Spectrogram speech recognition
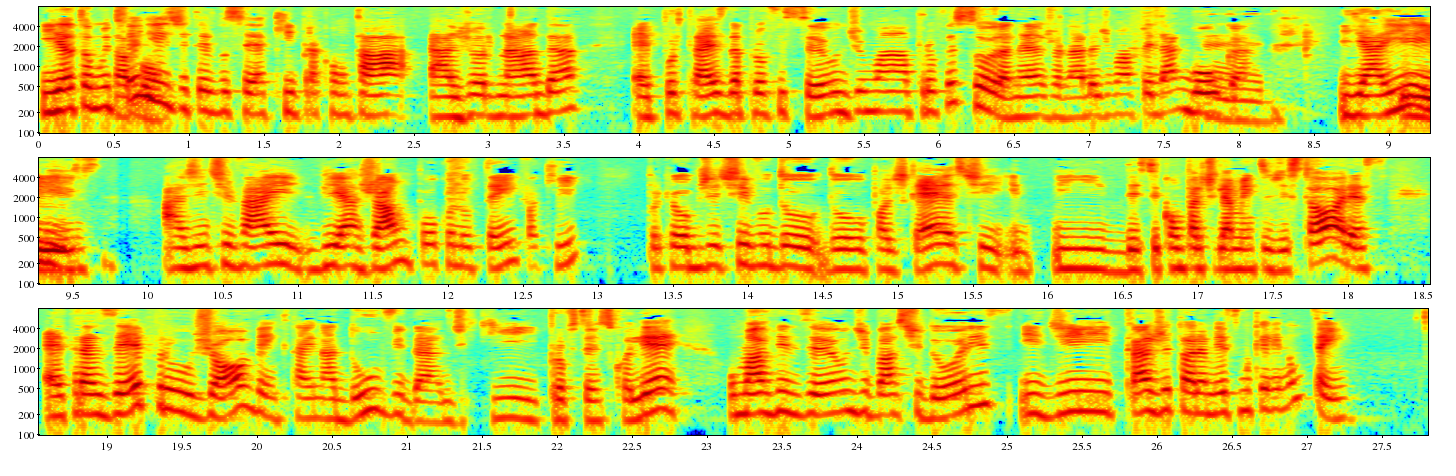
E eu estou muito tá feliz bom. de ter você aqui para contar a jornada é, por trás da profissão de uma professora, né? A jornada de uma pedagoga. É. E aí Isso. a gente vai viajar um pouco no tempo aqui porque o objetivo do, do podcast e, e desse compartilhamento de histórias é trazer para o jovem que está aí na dúvida de que profissão escolher uma visão de bastidores e de trajetória mesmo que ele não tem.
